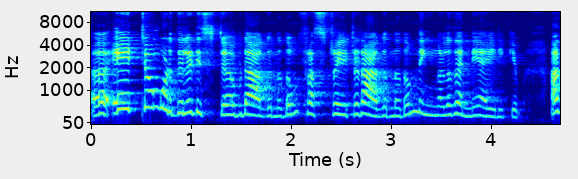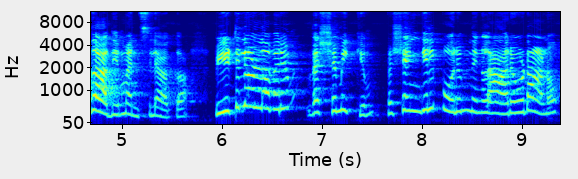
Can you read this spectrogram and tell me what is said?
ഏറ്റവും കൂടുതൽ ഡിസ്റ്റർബ്ഡ് ആകുന്നതും ഫ്രസ്ട്രേറ്റഡ് ആകുന്നതും നിങ്ങൾ തന്നെ ആയിരിക്കും. അതാദ്യം മനസ്സിലാക്കുക. വീട്ടിലുള്ളവരും വിഷമിക്കും. പക്ഷെ എങ്കിൽ പോലും നിങ്ങൾ ആരോടാണോ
